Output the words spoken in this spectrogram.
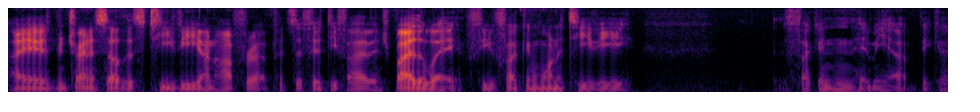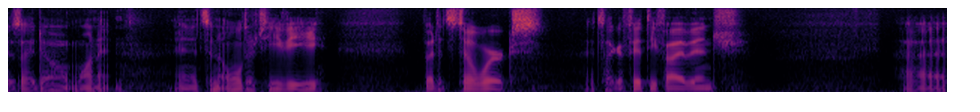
I've been trying to sell this TV on OfferUp. It's a 55 inch. By the way, if you fucking want a TV, fucking hit me up because I don't want it. And it's an older TV, but it still works. It's like a 55 inch. Uh,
